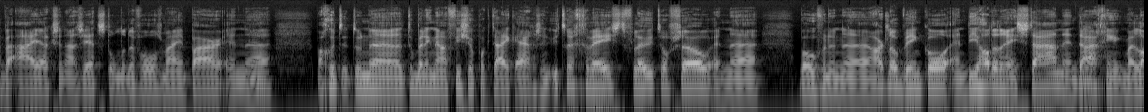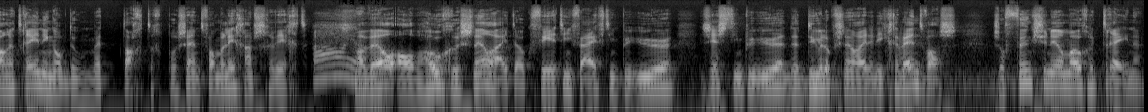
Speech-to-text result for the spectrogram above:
Bij Ajax en AZ stonden er volgens mij een paar. En, uh, maar goed, toen, uh, toen ben ik naar een fysiopraktijk ergens in Utrecht geweest, Fleuten of zo. En uh, boven een hardloopwinkel. En die hadden er een staan. En daar ging ik mijn lange training op doen. Met 80% van mijn lichaamsgewicht. Oh, ja. Maar wel al hogere snelheid ook. 14, 15 per uur, 16 per uur. De duurloopsnelheden die ik gewend was. Zo functioneel mogelijk trainen.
